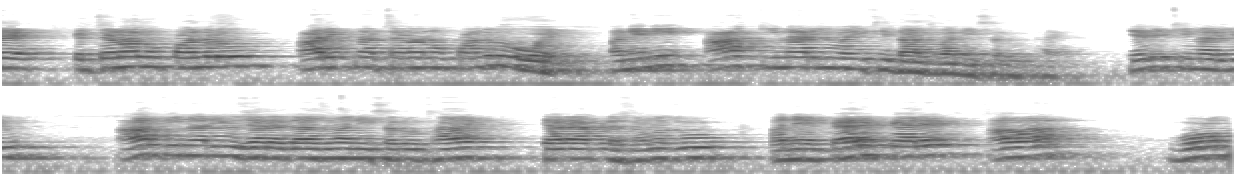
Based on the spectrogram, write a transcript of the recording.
થાય કે ચણાનું પાંદડું, આ રીતના ચણાનું પાંદડું હોય અને એની આ કિનારીઓ અહીંથી દાઝવાની શરૂ થાય. કેવી કિનારીઓ? આ કિનારીઓ જ્યારે દાઝવાની શરૂ થાય, ત્યારે આપણે સમજવું અને ક્યારેક ક્યારેક આવા ગોળ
